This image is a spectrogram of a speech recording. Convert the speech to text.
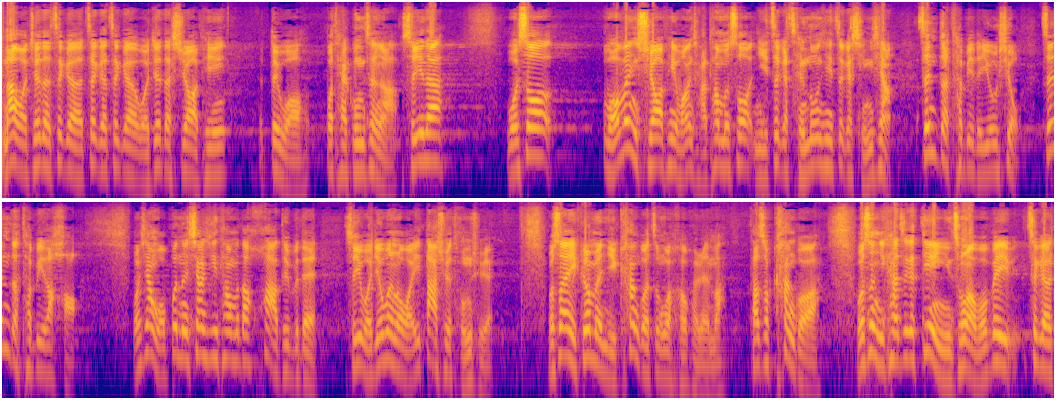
那我觉得这个这个这个，我觉得徐小平对我不太公正啊。所以呢，我说我问徐小平、王强，他们说你这个陈东青这个形象真的特别的优秀，真的特别的好。我想我不能相信他们的话，对不对？所以我就问了我一大学同学，我说：“哎，哥们，你看过《中国合伙人》吗？”他说：“看过啊。”我说：“你看这个电影中啊，我被这个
